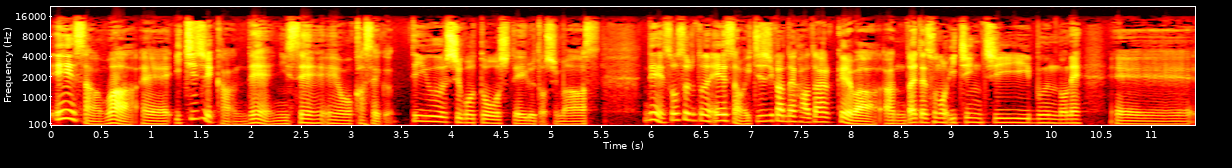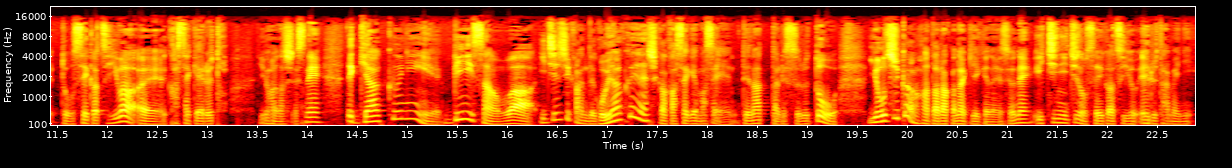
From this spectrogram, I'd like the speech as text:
A さんは、え1時間で2000円を稼ぐっていう仕事をしているとします。で、そうするとね、A さんは1時間だけ働ければ、あの、だいたいその1日分のね、えー、と、生活費は、えー稼げるという話ですね。で、逆に B さんは1時間で500円しか稼げませんってなったりすると、4時間働かなきゃいけないですよね。1日の生活費を得るために。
